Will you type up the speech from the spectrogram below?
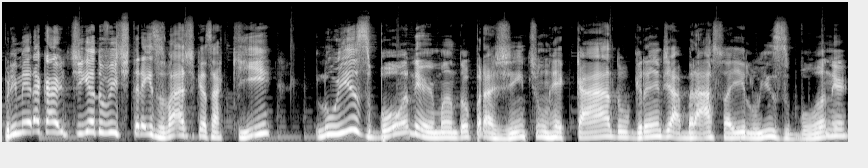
Primeira cartinha do 23 Mágicas aqui. Luiz Bonner mandou pra gente um recado, grande abraço aí, Luiz Bonner,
